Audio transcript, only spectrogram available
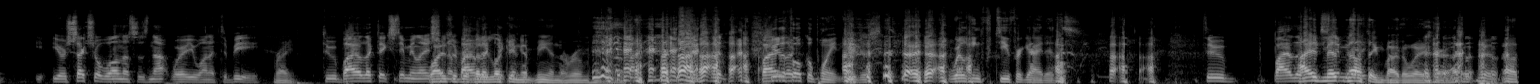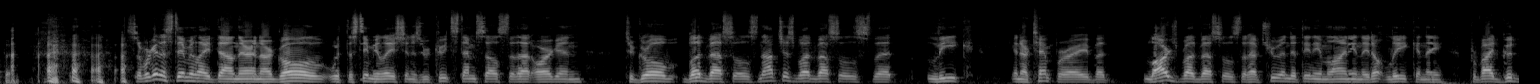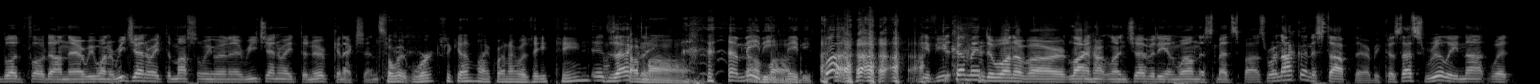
your sexual wellness is not where you want it to be, Right. through bioelectric stimulation, Why is and everybody bioelectric- looking at me in the room? Here? You're the focal point. You're just we're looking to you for guidance. through bioelectric I admit stimulation. nothing, by the way. Here, I admit nothing. So we're going to stimulate down there, and our goal with the stimulation is recruit stem cells to that organ to grow blood vessels, not just blood vessels that leak and are temporary, but large blood vessels that have true endothelium lining. They don't leak, and they provide good blood flow down there. We want to regenerate the muscle. We want to regenerate the nerve connections. So it works again, like when I was 18. Oh, Exactly. come on. maybe, Come on. maybe. But if you come into one of our Lionheart Longevity and Wellness Med Spas, we're not going to stop there because that's really not what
